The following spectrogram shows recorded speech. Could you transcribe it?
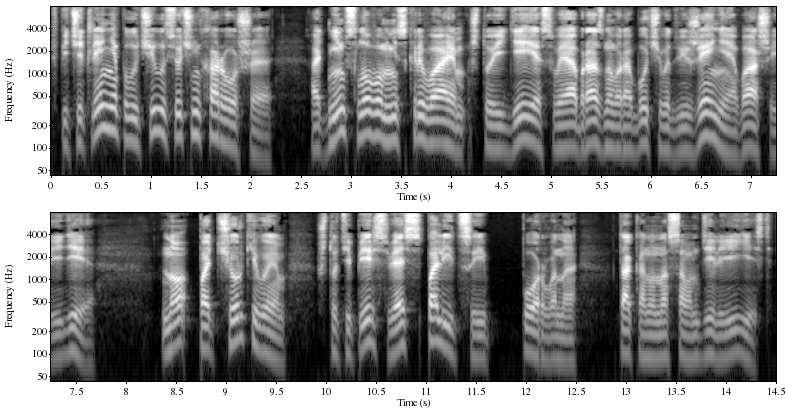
Впечатление получилось очень хорошее – Одним словом, не скрываем, что идея своеобразного рабочего движения – ваша идея. Но подчеркиваем, что теперь связь с полицией порвана, так оно на самом деле и есть.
